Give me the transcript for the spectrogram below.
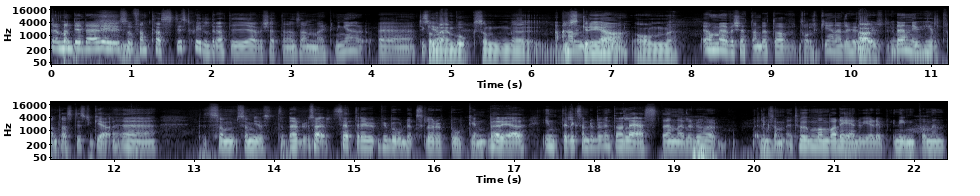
Ja, men det där är ju så fantastiskt skildrat i översättarens anmärkningar. Eh, tycker Som jag. är en bok som eh, du Han- skrev ja. om... Om översättandet av Tolkien, eller hur? Ja, just det. Den är ju helt fantastisk tycker jag. Som, som just där du så här, sätter dig vid bordet, slår upp boken, börjar inte liksom, du behöver inte ha läst den eller du har liksom ett hum om vad det är du ger dig in på. Men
